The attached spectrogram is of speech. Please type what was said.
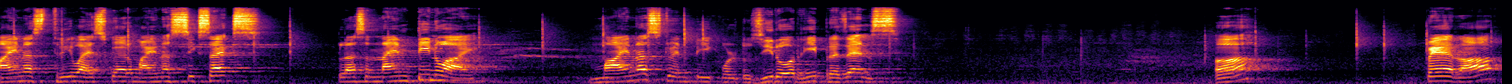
minus 3y² minus 6x plus 19y minus 20 equal to 0 represents a pair of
